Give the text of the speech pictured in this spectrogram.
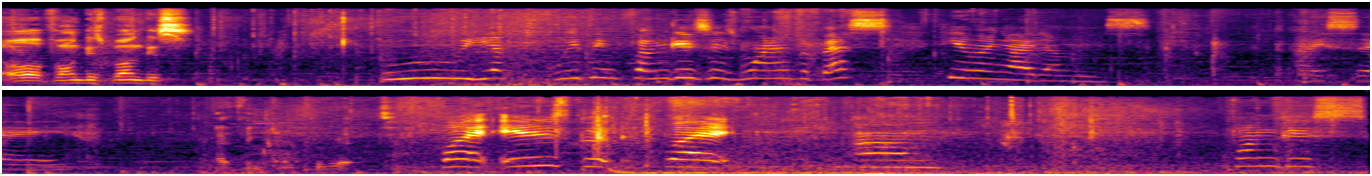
Oh, fungus bungus. Ooh, yep. Weeping fungus is one of the best healing items. I say. I think you're correct. But it is good. But fungus,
